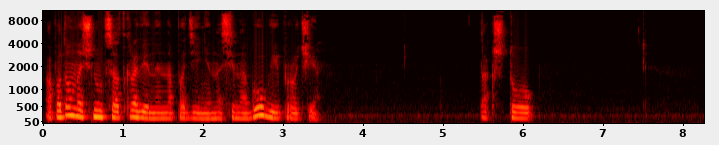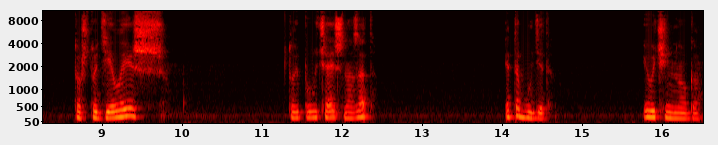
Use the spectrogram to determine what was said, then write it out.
а потом начнутся откровенные нападения на синагогу и прочее. Так что то, что делаешь, то и получаешь назад. Это будет. И очень много.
